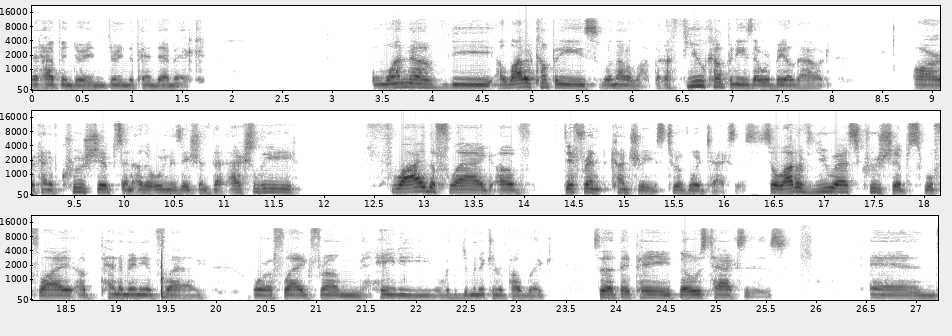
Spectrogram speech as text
that happened during during the pandemic, one of the a lot of companies, well not a lot, but a few companies that were bailed out are kind of cruise ships and other organizations that actually fly the flag of different countries to avoid taxes. So a lot of US cruise ships will fly a Panamanian flag or a flag from Haiti or the Dominican Republic so that they pay those taxes and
